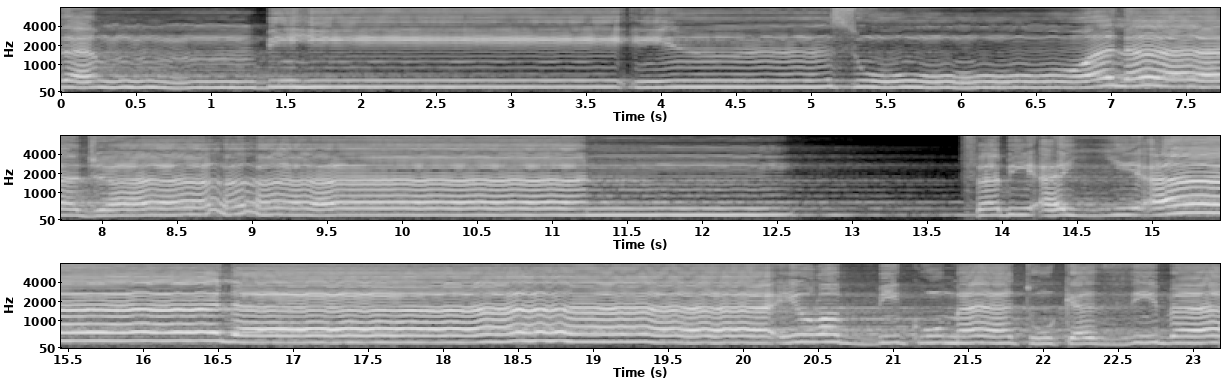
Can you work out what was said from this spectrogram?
ذنبه إنس ولا جان فبأي آلاء ربكما تكذبان؟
